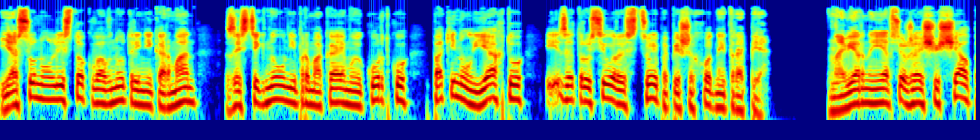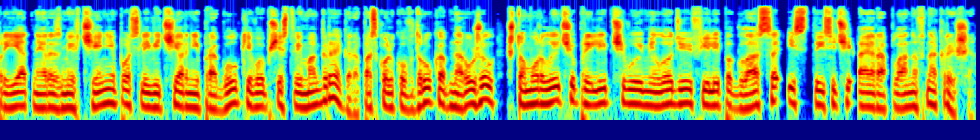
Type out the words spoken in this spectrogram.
Я сунул листок во внутренний карман, застегнул непромокаемую куртку, покинул яхту и затрусил рысцой по пешеходной тропе. Наверное, я все же ощущал приятное размягчение после вечерней прогулки в обществе Макгрегора, поскольку вдруг обнаружил, что мурлычу прилипчивую мелодию Филиппа Гласса из тысячи аэропланов на крыше.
